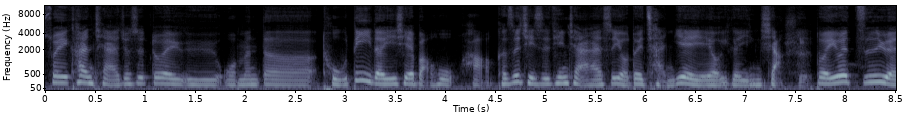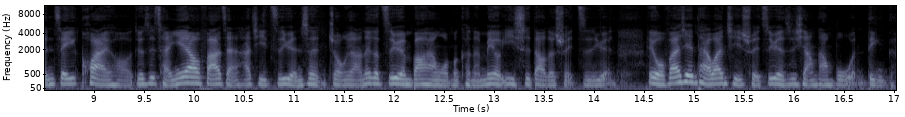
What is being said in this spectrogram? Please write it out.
所以看起来就是对于我们的土地的一些保护好，可是其实听起来还是有对产业也有一个影响。是对，因为资源这一块哈，就是产业要发展，它其实资源是很重要。那个资源包含我们可能没有意识到的水资源。哎，我发现台湾其实水资源是相当不稳定的，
